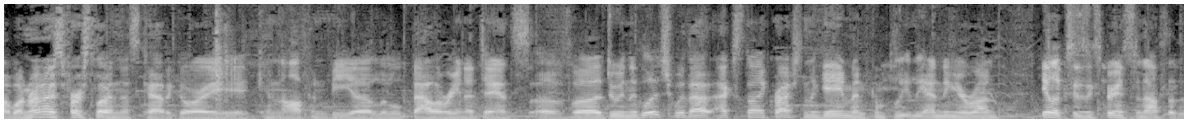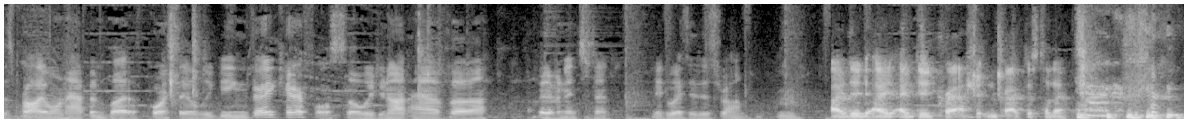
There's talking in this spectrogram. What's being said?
uh, when runners first learn this category, it can often be a little ballerina dance of uh, doing the glitch without accidentally crashing the game and completely ending your run. Helix is experienced enough that this probably won't happen, but of course they will be being very careful so we do not have uh, a bit of an incident midway through this run. Hmm. I did. I, I did crash it in practice today.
